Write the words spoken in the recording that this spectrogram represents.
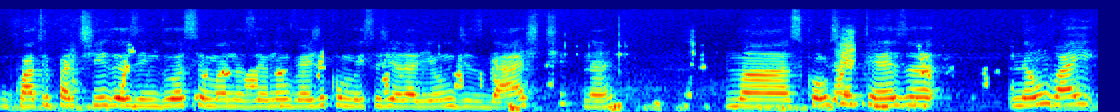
em quatro partidas em duas semanas, eu não vejo como isso geraria um desgaste, né? Mas com certeza não vai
